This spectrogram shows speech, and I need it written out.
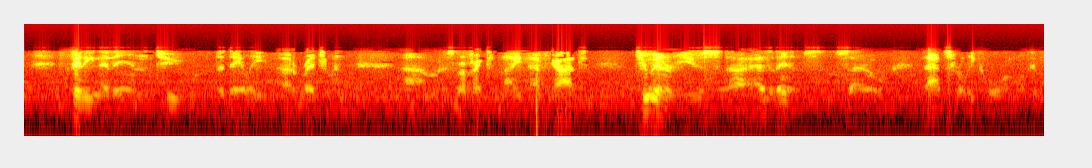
fitting it into the daily uh, regimen. Um, as a matter of fact, tonight I've got two interviews uh, as it is, so that's really cool. I'm looking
